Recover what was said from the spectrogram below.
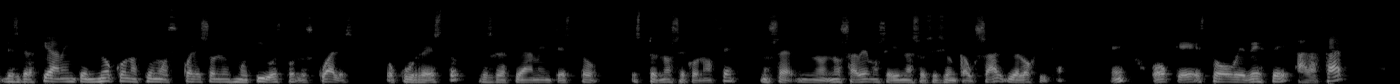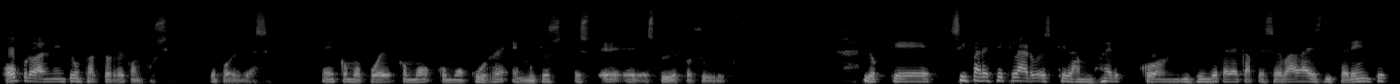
desgraciadamente no conocemos cuáles son los motivos por los cuales ocurre esto. Desgraciadamente esto, esto no se conoce, no, no, sabemos si hay una asociación causal biológica ¿eh? o que esto obedece al azar o probablemente un factor de confusión, que podría ser, ¿eh? como, puede, como, como, ocurre en muchos eh, estudios por subgrupos. Lo que sí parece claro es que la mujer con insuficiencia cardíaca preservada es diferente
